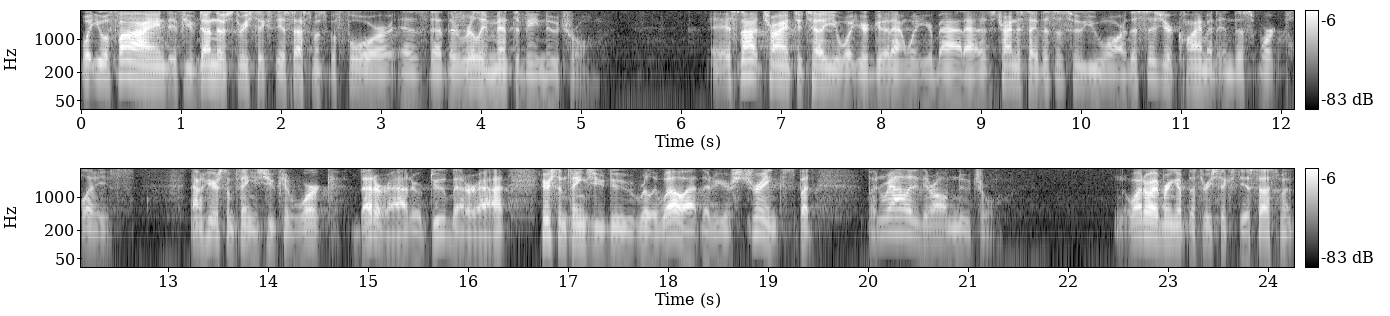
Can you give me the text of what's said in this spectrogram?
What you will find if you've done those 360 assessments before is that they're really meant to be neutral. It's not trying to tell you what you're good at what you're bad at. It's trying to say, this is who you are. This is your climate in this workplace. Now, here's some things you could work better at or do better at. Here's some things you do really well at that are your strengths, but, but in reality, they're all neutral. Why do I bring up the 360 assessment?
